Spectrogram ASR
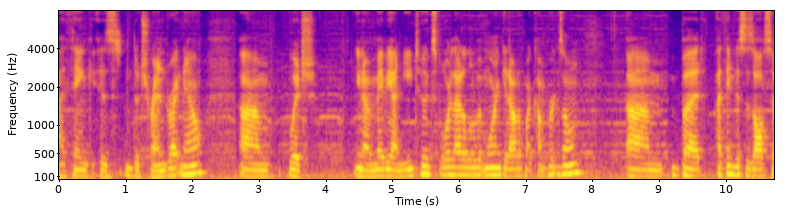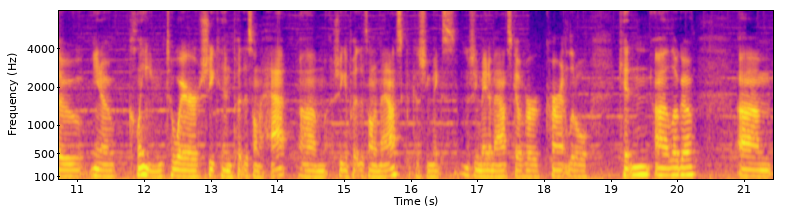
I think is the trend right now, um, which, you know, maybe I need to explore that a little bit more and get out of my comfort zone. Um, but I think this is also, you know, clean to where she can put this on a hat. Um, she can put this on a mask because she makes she made a mask of her current little kitten uh, logo. Um,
